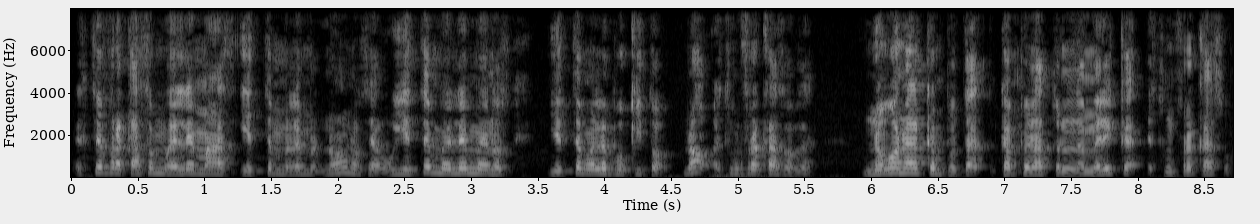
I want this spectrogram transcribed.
este fracaso me duele más y este me duele, no, no, o sea, uy, este me duele menos y este me duele poquito. No, es un fracaso, o sea, no ganar el campeonato en la América es un fracaso.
